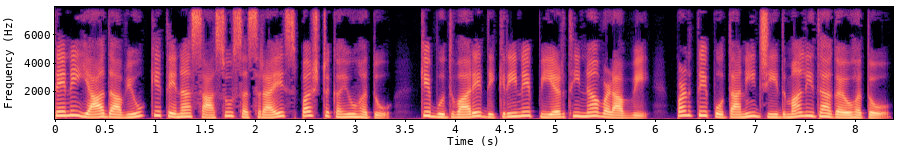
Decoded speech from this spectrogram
તેને યાદ આવ્યું કે તેના સાસુ સસરાએ સ્પષ્ટ કહ્યું હતું કે બુધવારે દીકરીને પિયરથી ન વળાવવી, પણ તે પોતાની જીદમાં લીધા ગયો હતો.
